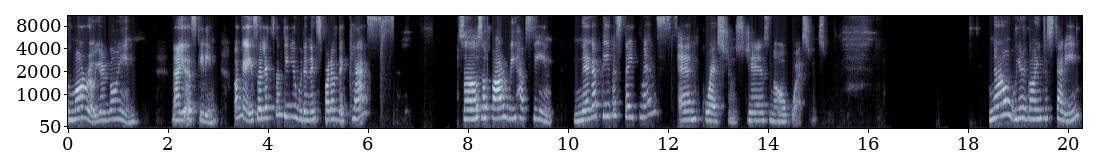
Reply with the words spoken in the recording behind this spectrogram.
Tomorrow you're going. No, just kidding. Okay, so let's continue with the next part of the class. So, so far we have seen negative statements and questions, yes, no questions. Now we are going to study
